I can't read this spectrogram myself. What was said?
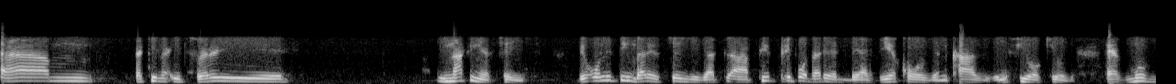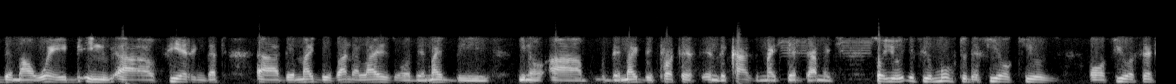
Um, Sakina, it's very. Nothing has changed. The only thing that has changed is that uh, pe- people that had their vehicles and cars in fuel queues have moved them away in uh, fearing that uh, they might be vandalized or they might be, you know, uh, there might be protest and the cars might get damaged. So you, if you move to the fuel queues or fuel safe,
